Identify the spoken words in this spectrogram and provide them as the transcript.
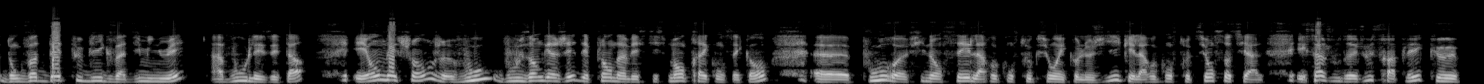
donc votre dette publique va diminuer, à vous les États, et en échange, vous, vous engagez des plans d'investissement très conséquents euh, pour financer la reconstruction écologique et la reconstruction sociale. Et ça, je voudrais juste rappeler que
